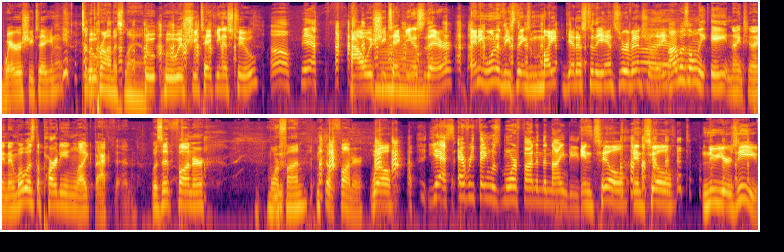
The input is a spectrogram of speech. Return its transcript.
Where is she taking us? to the promised land. who who is she taking us to? Oh, yeah. How is she taking us there? Any one of these things might get us to the answer eventually. I was only eight in 1999. What was the partying like back then? Was it funner? More fun. No, funner. Well, Yes, everything was more fun in the 90s. until until New Year's Eve,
